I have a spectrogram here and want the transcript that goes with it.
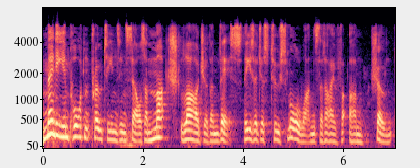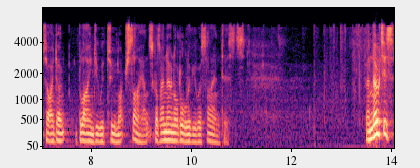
Many important proteins in cells are much larger than this. These are just two small ones that I've um, shown, so I don't blind you with too much science, because I know not all of you are scientists. And notice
